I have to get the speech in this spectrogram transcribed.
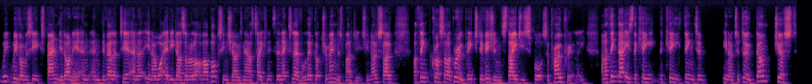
we, we've obviously expanded on it and, and developed it. And, uh, you know, what Eddie does on a lot of our boxing shows now is taking it to the next level. They've got tremendous budgets, you know. So I think across our group, each division stages sports appropriately. And I think that is the key, the key thing to, you know, to do. Don't just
